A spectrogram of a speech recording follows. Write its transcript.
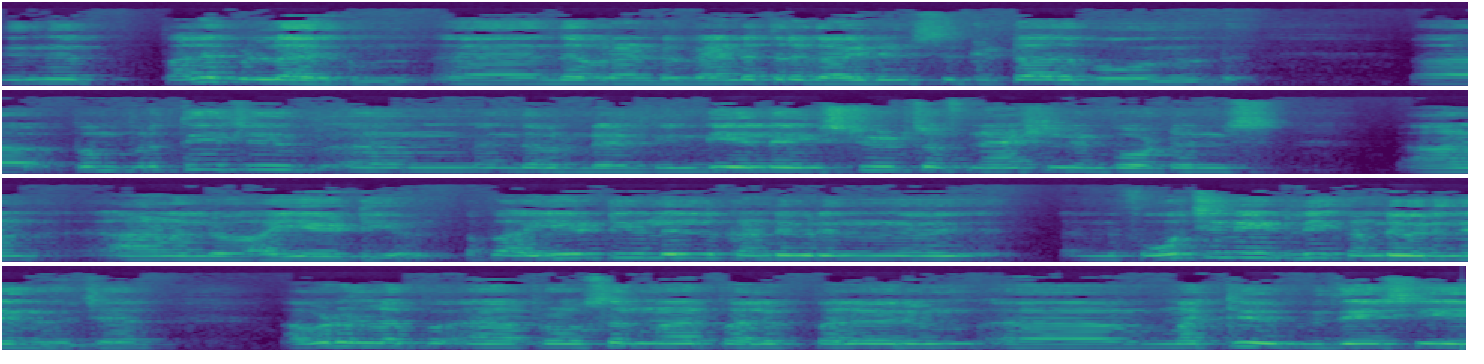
നിന്ന് പല പിള്ളേർക്കും എന്താ പറയണ്ടത്? വേണ്ടത്ര ഗൈഡൻസ് കിട്ടാതെ പോകുന്നുണ്ട്. ഇപ്പം പ്രത്യേകിച്ച് എന്താ പറയണ്ടത്? ഇന്ത്യയിലെ ഇൻസ്റ്റിറ്റ്യൂട്ട്സ് ഓഫ് നാഷണൽ ഇമ്പോർട്ടൻസ് ആണല്ലോ ഐ ഐ ടികൾ. അപ്പൊ ഐ ഐ ടികളിൽ കണ്ടുവരുന്ന ഫോർച്ചുനേറ്റ്ലി കണ്ടുവരുന്നതെന്ന് വെച്ചാൽ അവിടെയുള്ള പ്രൊഫസർമാർ പല പലവരും മറ്റ് വിദേശീയ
